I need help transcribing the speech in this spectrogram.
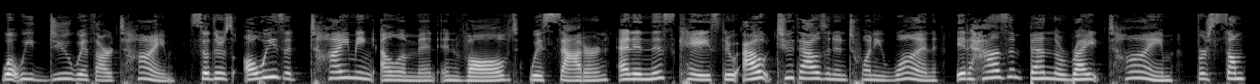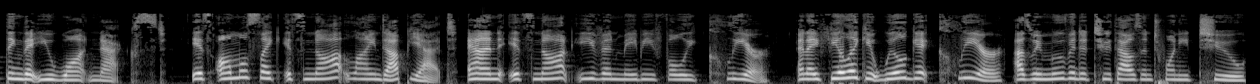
what we do with our time. So there's always a timing element involved with Saturn. And in this case, throughout 2021, it hasn't been the right time for something that you want next it's almost like it's not lined up yet and it's not even maybe fully clear. And I feel like it will get clear as we move into 2022,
